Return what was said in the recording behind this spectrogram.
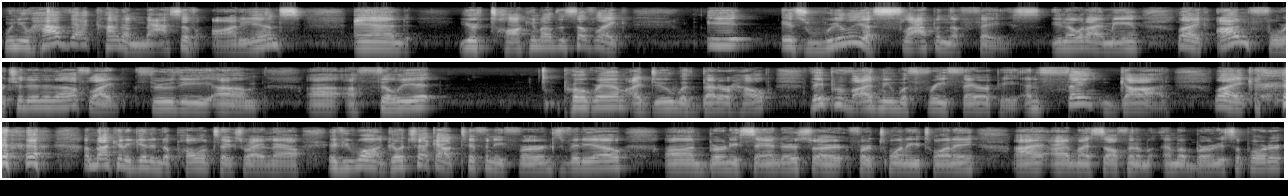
when you have that kind of massive audience and you're talking about this stuff, like it, it's really a slap in the face. You know what I mean? Like I'm fortunate enough, like through the um, uh, affiliate program I do with BetterHelp, they provide me with free therapy, and thank God. Like, I'm not gonna get into politics right now. If you want, go check out Tiffany Ferg's video on Bernie Sanders for, for 2020. I, I myself am, am a Bernie supporter,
